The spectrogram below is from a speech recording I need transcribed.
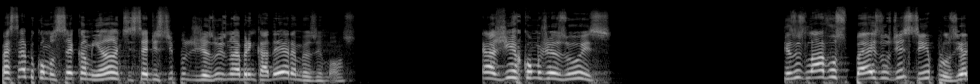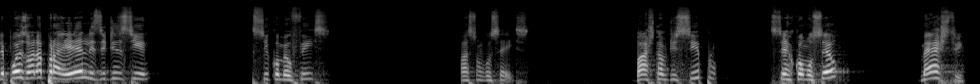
Percebe como ser caminhante, ser discípulo de Jesus não é brincadeira, meus irmãos? É agir como Jesus. Jesus lava os pés dos discípulos e depois olha para eles e diz assim: Assim como eu fiz, façam vocês. Basta ao discípulo ser como o seu mestre.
